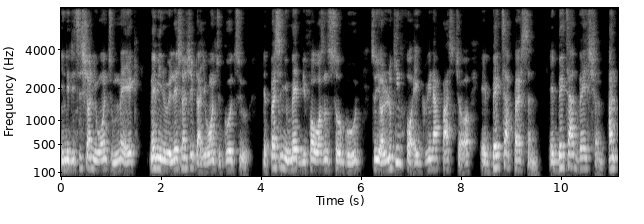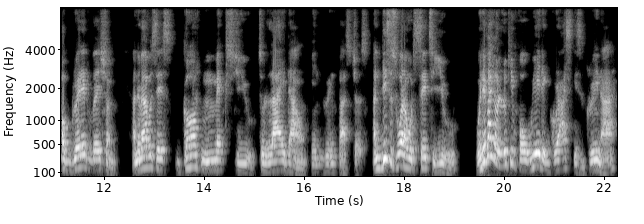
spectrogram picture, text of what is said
in the decision you want to make, maybe in a relationship that you want to go to, the person you met before wasn't so good, so you're looking for a greener pasture, a better person a better version, an upgraded version. And the Bible says, God makes you to lie down in green pastures. And this is what I would say to you. Whenever you're looking for where the grass is greener,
